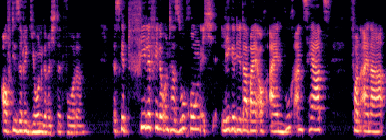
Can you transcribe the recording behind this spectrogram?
auf diese Region gerichtet wurde. Es gibt viele, viele Untersuchungen. Ich lege dir dabei auch ein Buch ans Herz von einer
